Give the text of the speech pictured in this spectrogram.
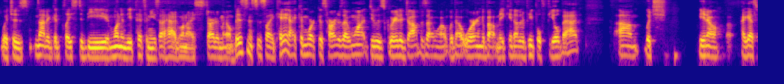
which is not a good place to be. And one of the epiphanies I had when I started my own business is like, hey, I can work as hard as I want, do as great a job as I want without worrying about making other people feel bad. Um, which, you know, I guess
